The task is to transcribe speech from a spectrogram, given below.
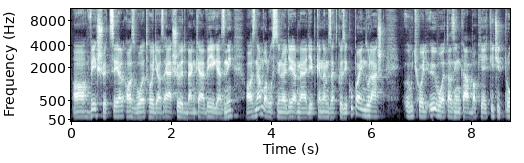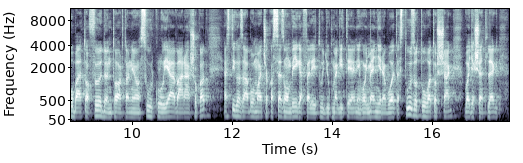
a végső cél az volt, hogy az első ötben kell végezni. Az nem valószínű, hogy érne egyébként nemzetközi kupaindulást, úgyhogy ő volt az inkább, aki egy kicsit próbálta a földön tartani a szurkolói elvárásokat. Ezt igazából majd csak a szezon vége felé tudjuk megítélni, hogy mennyire volt ez túlzott óvatosság, vagy esetleg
